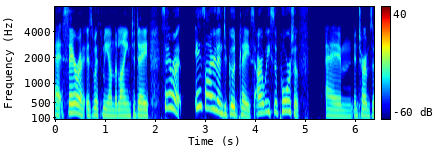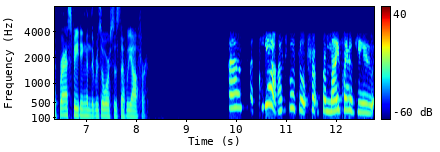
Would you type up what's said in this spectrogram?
Uh, Sarah is with me on the line today. Sarah, is Ireland a good place? Are we supportive um, in terms of breastfeeding and the resources that we offer? Um, yeah, I suppose so. From, from my point of view,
